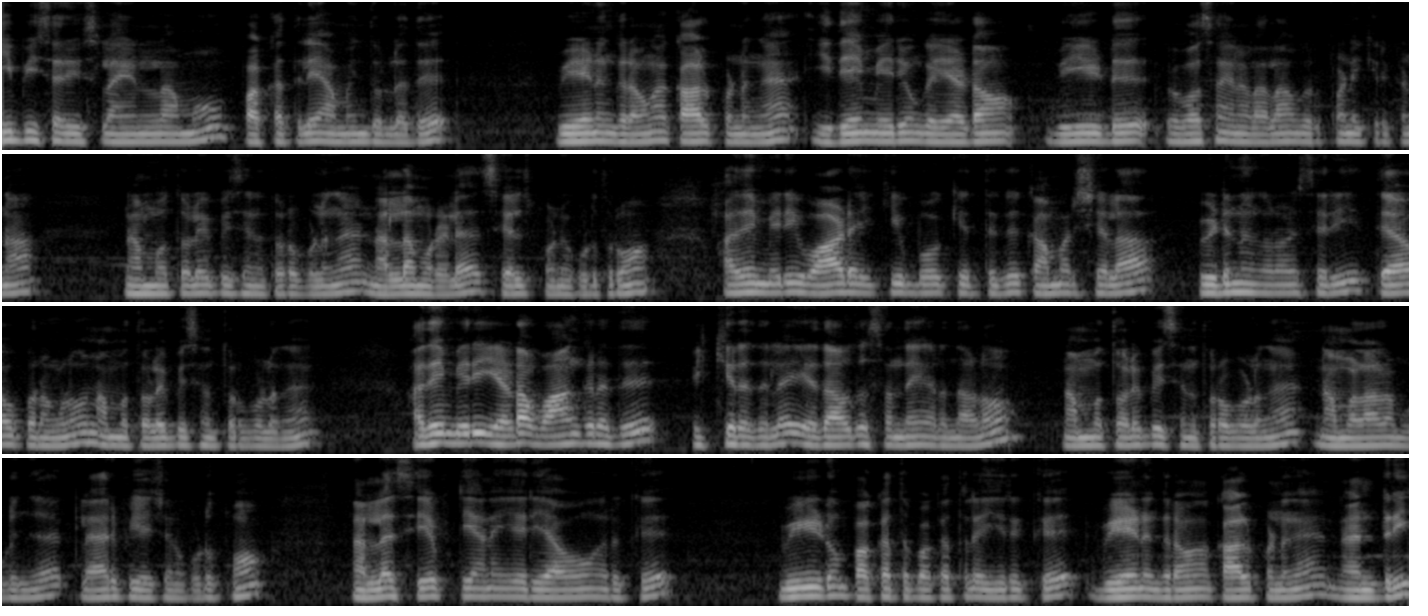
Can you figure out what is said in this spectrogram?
இபி சர்வீஸ் லைன்லாமும் பக்கத்துலேயே அமைந்துள்ளது. வேணுங்கிறவங்க கால் பண்ணுங்கள் இதேமாரி உங்கள் இடம் வீடு விவசாய நிலம்லாம் விற்பனைக்கு இருக்குன்னா நம்ம தொலைபேசியில் தொடர்புலுங்க நல்ல முறையில் சேல்ஸ் பண்ணி கொடுத்துருவோம். அதேமாரி வாடகைக்கு போக்கியத்துக்கு கமர்ஷியலாக விடுனுங்கிறவங்களும் சரி தேவைப்படுறவங்களும் நம்ம தொலைபேசியில் தொடர்புலுங்க அதேமாரி இடம் வாங்குறது விற்கிறதுல ஏதாவது சந்தேகம் இருந்தாலும் நம்ம தொலைபேசியில் தொடர்புலுங்க நம்மளால் முடிஞ்ச கிளாரிஃபிகேஷன் கொடுப்போம். நல்ல சேஃப்டியான ஏரியாவும் இருக்குது வீடும் பக்கத்து பக்கத்தில் இருக்குது வேணுங்கிறவங்க கால் பண்ணுங்கள் நன்றி.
